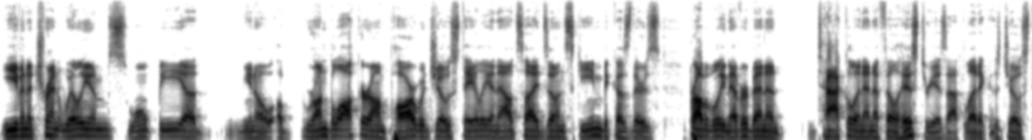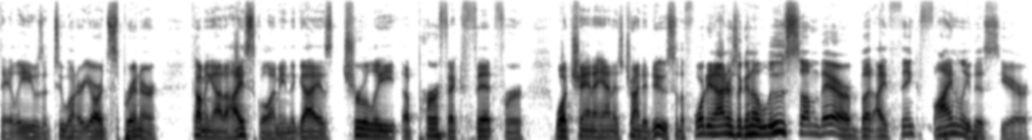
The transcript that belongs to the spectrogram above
even a Trent Williams won't be a you know a run blocker on par with Joe Staley in outside zone scheme because there's probably never been a tackle in NFL history as athletic as Joe Staley. He was a 200 yard sprinter coming out of high school. I mean, the guy is truly a perfect fit for what Shanahan is trying to do. So the 49ers are going to lose some there, but I think finally this year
